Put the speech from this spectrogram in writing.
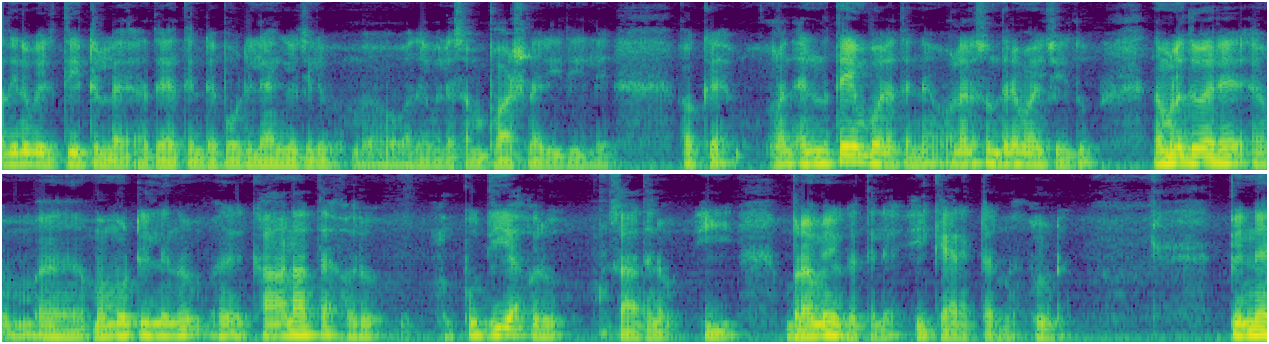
അതിന് വരുത്തിയിട്ടുള്ള അദ്ദേഹത്തിന്റെ ബോഡി ലാംഗ്വേജിൽ അതേപോലെ സംഭാഷണ രീതിയിൽ ഒക്കെ എന്നത്തെയും പോലെ തന്നെ വളരെ സുന്ദരമായി ചെയ്തു. നമ്മളിതുവരെ മമ്മൂട്ടിയിൽ നിന്നും കാണാത്ത ഒരു പുതിയ ഒരു സാധനം ഈ ഭ്രമയുഗത്തിലെ ഈ ക്യാരക്ടറിന് ഉണ്ട്. പിന്നെ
